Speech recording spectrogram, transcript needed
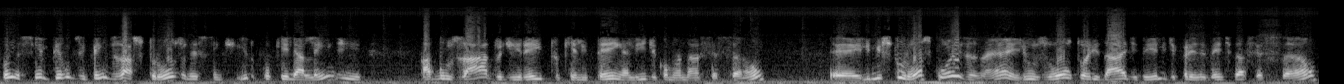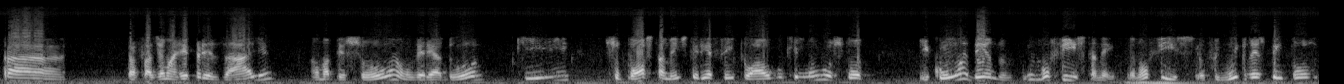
foi assim, ele teve um desempenho desastroso nesse sentido, porque ele além de abusar do direito que ele tem ali de comandar a sessão, é, ele misturou as coisas, né? Ele usou a autoridade dele de presidente da sessão para fazer uma represália a uma pessoa, um vereador, que supostamente teria feito algo que ele não gostou. E com um adendo, eu não fiz também, eu não fiz. Eu fui muito respeitoso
